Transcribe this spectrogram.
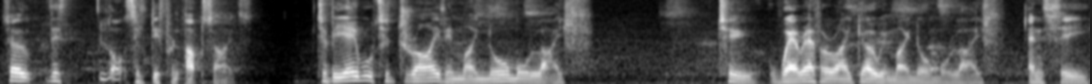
So there's lots of different upsides. To be able to drive in my normal life to wherever I go in my normal life and see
